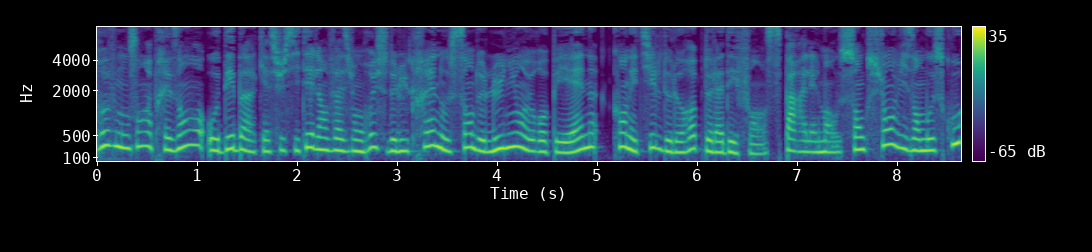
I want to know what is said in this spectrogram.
Revenons-en à présent au débat qu'a suscité l'invasion russe de l'Ukraine au sein de l'Union européenne. Qu'en est-il de l'Europe de la défense? Parallèlement aux sanctions visant Moscou,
